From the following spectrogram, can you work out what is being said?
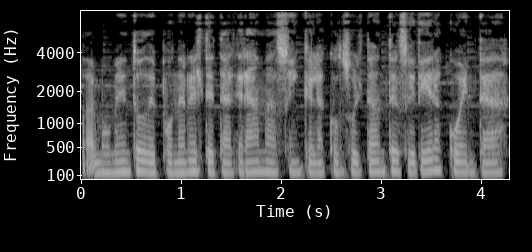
Al momento de poner el tetagrama sin que la consultante se diera cuenta,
